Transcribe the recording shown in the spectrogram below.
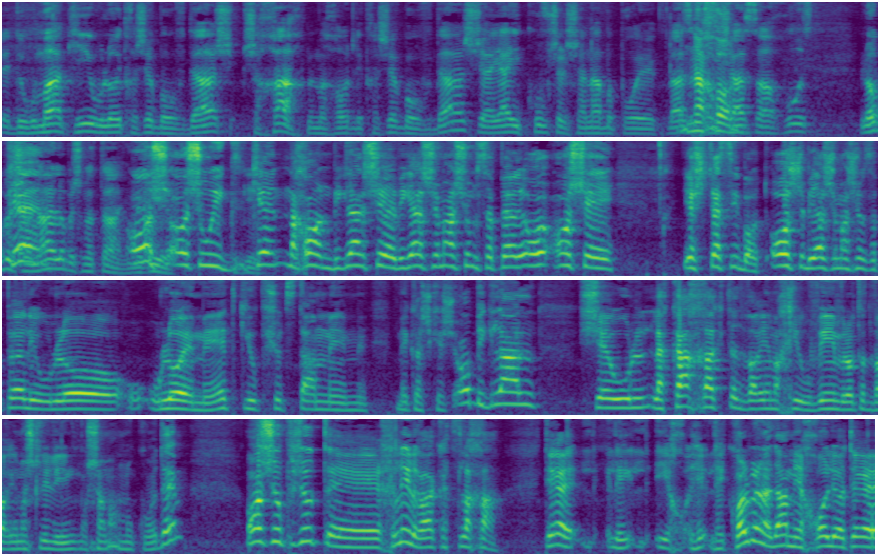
לדוגמה, כי הוא לא התחשב בעובדה, שכח במרכאות להתחשב בעובדה שהיה עיכוב של שנה בפרויקט. ואז נכון. 15 אחוז. לא בשנה, כן. אלא בשנתיים. או, ש, או שהוא, מגיע. כן, נכון, בגלל, ש, בגלל שמה שהוא מספר לי, או, או שיש שתי סיבות, או שבגלל שמה שהוא מספר לי הוא לא, הוא לא אמת, כי הוא פשוט סתם אה, מקשקש, או בגלל שהוא לקח רק את הדברים החיוביים ולא את הדברים השליליים, כמו שאמרנו קודם, או שהוא פשוט אה, הכליל רק הצלחה. תראה, לכל בן אדם יכול להיות, תראה,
